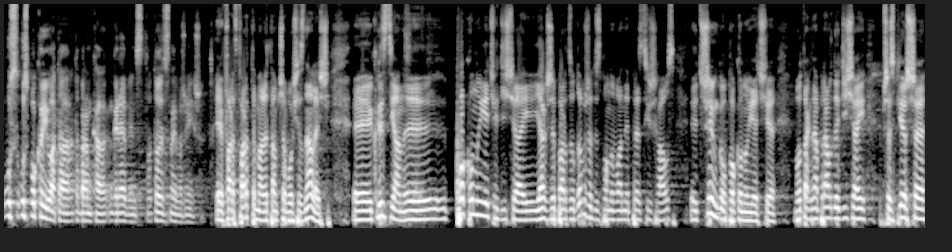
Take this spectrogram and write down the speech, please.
Us, uspokoiła ta, ta bramka grę, więc to, to jest najważniejsze. E, Fart fartem, ale tam trzeba było się znaleźć. E, Krystian, y, pokonujecie dzisiaj jakże bardzo dobrze dysponowany Prestige House. Czym go pokonujecie? Bo tak naprawdę dzisiaj przez pierwsze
